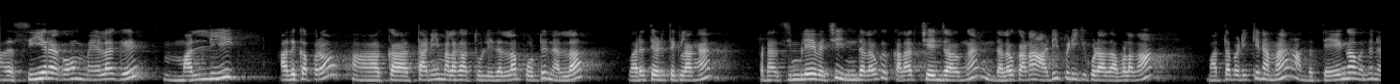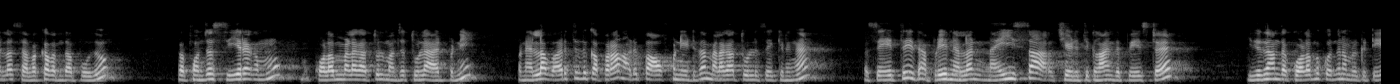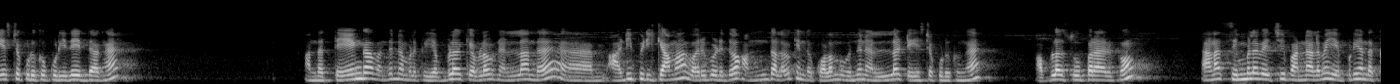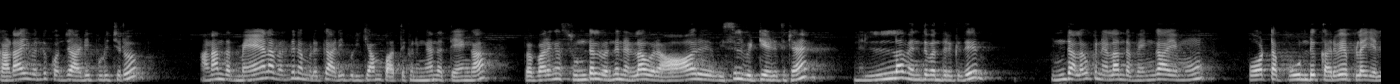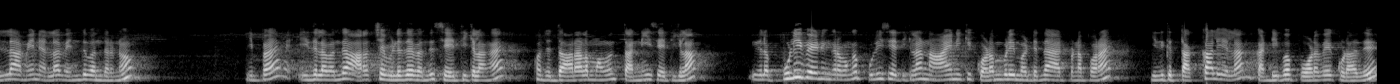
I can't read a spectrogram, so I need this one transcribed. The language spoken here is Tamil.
அந்த சீரகம் மிளகு மல்லி அதுக்கப்புறம் க தனி மிளகாத்தூள் இதெல்லாம் போட்டு நல்லா வறுத்து எடுத்துக்கலாங்க. இப்போ நான் சிம்லேயே வச்சு இந்த அளவுக்கு கலர் சேஞ்ச் ஆகுங்க. இந்த அளவுக்கு ஆனால் அடி பிடிக்கக்கூடாது அவ்வளோதான் மற்றபடிக்கு நம்ம அந்த தேங்காய் வந்து நல்லா செவக்க வந்தால் போதும். இப்போ கொஞ்சம் சீரகமும் குழம்பு மிளகாத்தூள் மஞ்சத்தூளும் ஆட் பண்ணி இப்போ நல்லா வறுத்ததுக்கப்புறம் அடுப்பை ஆஃப் பண்ணிட்டு தான் மிளகாத்தூள் சேர்க்கணுங்க. இப்போ சேர்த்து இதை அப்படியே நல்லா நைஸாக அரைச்சி எடுத்துக்கலாம் இந்த பேஸ்ட்டை இதுதான் அந்த குழம்புக்கு வந்து நம்மளுக்கு டேஸ்ட்டு கொடுக்கக்கூடியதே இதுதாங்க அந்த தேங்காய் வந்து நம்மளுக்கு எவ்வளோக்கு எவ்வளோ நல்லா அந்த அடி பிடிக்காமல் வறுபடுதோ அந்த அளவுக்கு இந்த குழம்பு வந்து நல்லா டேஸ்ட்டை கொடுக்குங்க. அவ்வளோ சூப்பராக இருக்கும். ஆனால் சிம்மில் வச்சு பண்ணாலுமே எப்படியும் அந்த கடாய் வந்து கொஞ்சம் அடி பிடிச்சிரும். ஆனால் அந்த மேலே வந்து நம்மளுக்கு அடி பிடிக்காமல் பார்த்துக்கணுங்க அந்த தேங்காய். இப்போ பாருங்கள் சுண்டல் வந்து நல்லா ஒரு ஆறு விசில் விட்டு எடுத்துட்டேன். நல்லா வெந்து வந்திருக்குது. இந்த அளவுக்கு நல்லா அந்த வெங்காயமும் போட்ட பூண்டு கருவேப்பிலை எல்லாமே நல்லா வெந்து வந்துடணும் இப்போ இதில் வந்து அரைச்ச விழுதை வந்து சேர்த்திக்கலாங்க. கொஞ்சம் தாராளமாகவும் தண்ணி சேர்த்திக்கலாம். இதில் புளி வேணுங்கிறவங்க புளி சேர்த்திக்கலாம். நான் இன்னைக்கு குடம்புளி மட்டும்தான் ஆட் பண்ண போகிறேன் இதுக்கு தக்காளி எல்லாம் கண்டிப்பாக போடவே கூடாது.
